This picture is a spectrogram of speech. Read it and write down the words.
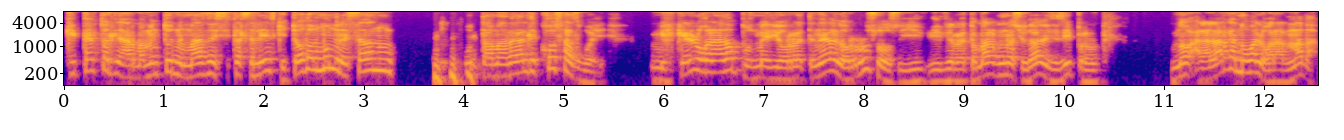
¿qué, tanto armamento más necesita Zelensky? Todo el mundo le está dando un puta madral de cosas, güey. Que he logrado, pues medio retener a los rusos y, y retomar algunas ciudades y así, pero no, a la larga no va a lograr nada.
